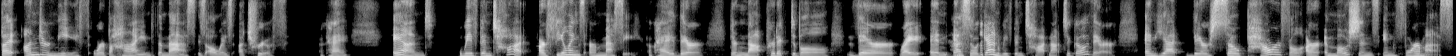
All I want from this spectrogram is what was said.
But underneath or behind the mess is always a truth. Okay. And we've been taught our feelings are messy. Okay. They're, they're not predictable they're right and yes. and so again we've been taught not to go there and yet they're so powerful our emotions inform us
